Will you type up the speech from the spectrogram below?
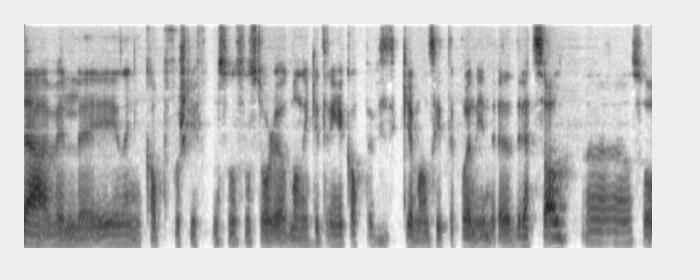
det er vel I den kappforskriften så, så, står det jo at man ikke trenger kappe hvis ikke man sitter på en innredet rettssal. Eh, så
